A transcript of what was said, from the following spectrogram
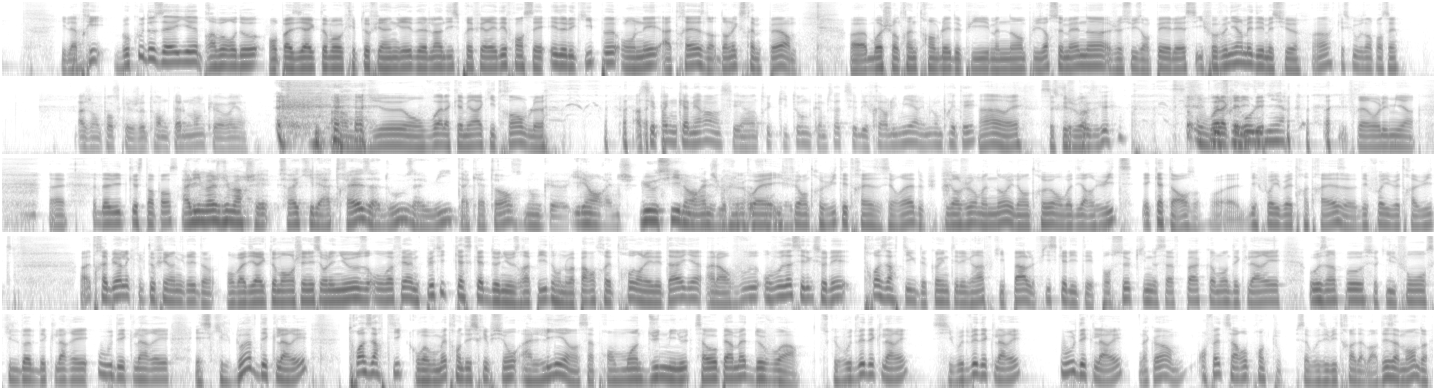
Il a pris beaucoup d'oseille. Bravo Rodo. On passe directement au Crypto Fear Grid, l'indice préféré des Français et de l'équipe. On est à 13 dans, l'extrême peur. Euh, moi, je suis en train de trembler depuis maintenant plusieurs semaines. Je suis en PLS. Il faut venir m'aider, messieurs. Hein Qu'est-ce que vous en pensez? Ah, J'en pense que je tremble tellement que rien. oh mon dieu, on voit la caméra qui tremble. ah, c'est pas une caméra, hein. c'est un truc qui tourne comme ça. C'est des frères Lumière, ils me l'ont prêté. Ah ouais, c'est ce que je vois. on voit la qualité. Les frères aux Lumière. David, qu'est-ce que t'en penses? À l'image du marché, c'est vrai qu'il est à 13, à 12, à 8, à 14, donc euh, il est en range. Lui aussi, il est en range. Le ouais, il fait entre 8 et 13, c'est vrai. Depuis plusieurs jours maintenant, il est entre, on va dire, 8 et 14. des fois, il va être à 13, des fois, il va être à 8. Ah, très bien les Crypto. On va directement enchaîner sur les news. On va faire une petite cascade de news rapide. On ne va pas rentrer trop dans les détails. Alors, on vous a sélectionné trois articles de Cointelegraph qui parlent fiscalité. Pour ceux qui ne savent pas comment déclarer aux impôts ce qu'ils font, ce qu'ils doivent déclarer, où déclarer et ce qu'ils doivent déclarer, trois articles qu'on va vous mettre en description à lire. Ça prend moins d'une minute. Ça va vous permettre de voir ce que vous devez déclarer, si vous devez déclarer, ou déclarer. D'accord? En fait, ça reprend tout. Ça vous évitera d'avoir des amendes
